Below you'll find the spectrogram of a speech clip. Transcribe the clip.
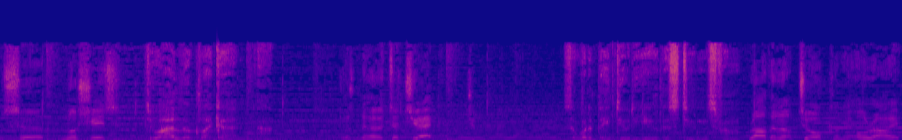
Don't serve uh, lushes. Do I look like a... Doesn't hurt to check. J- So what did they do to you, the students from... rather not talk on it, all right?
